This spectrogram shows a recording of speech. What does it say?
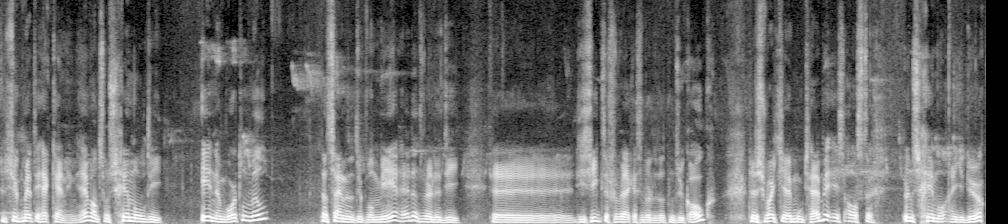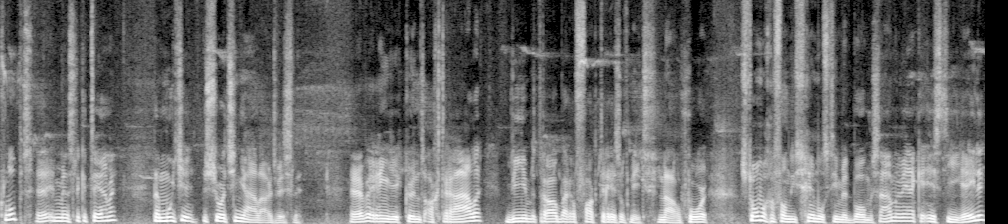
natuurlijk met de herkenning. Hè? Want zo'n schimmel die in een wortel wil, dat zijn er natuurlijk wel meer. Hè? Dat willen die, eh, die ziekteverwekkers willen dat natuurlijk ook. Dus wat je moet hebben is als er een schimmel aan je deur klopt, hè, in menselijke termen, dan moet je een soort signalen uitwisselen. Hè, waarin je kunt achterhalen wie een betrouwbare factor is of niet. Nou, voor sommige van die schimmels die met bomen samenwerken, is die hele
